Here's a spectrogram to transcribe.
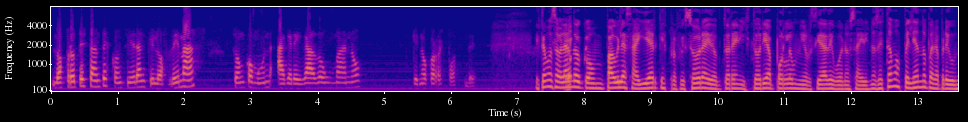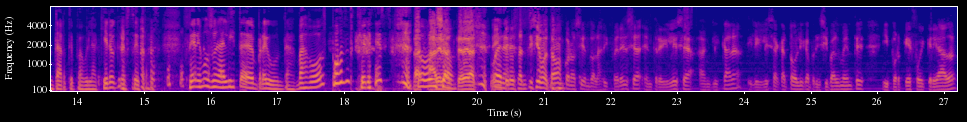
los protestantes consideran que los demás son como un agregado humano que no corresponde. Estamos hablando con Paula Zaguier, que es profesora y doctora en historia por la Universidad de Buenos Aires. Nos estamos peleando para preguntarte, Paula. Quiero que lo sepas. Tenemos una lista de preguntas. ¿Vas vos, Pont? ¿Querés? adelante, adelante. Interesantísimo. Estamos conociendo las diferencias entre la Iglesia anglicana y la Iglesia católica, principalmente, y por qué fue creada.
